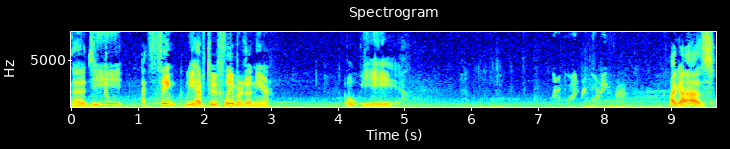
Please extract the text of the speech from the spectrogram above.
Now, the. I think we have two flamers in here. Oh, yeah. Group 1 reporting. Hi, guys.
